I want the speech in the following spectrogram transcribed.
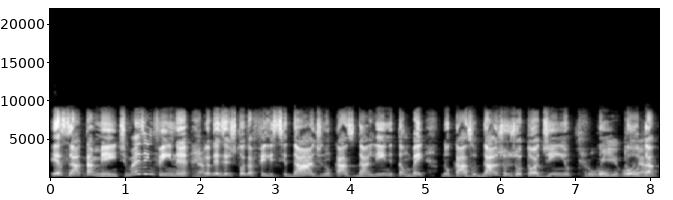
Exatamente. Mas enfim, né? Né? Eu desejo toda a felicidade, no caso da Aline, também no caso da Jojo Todinho, Pro com Igor, toda né?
